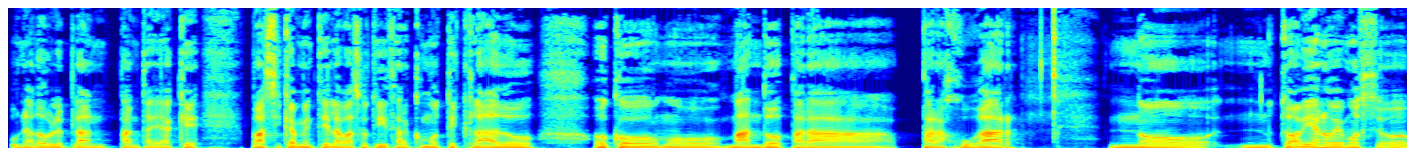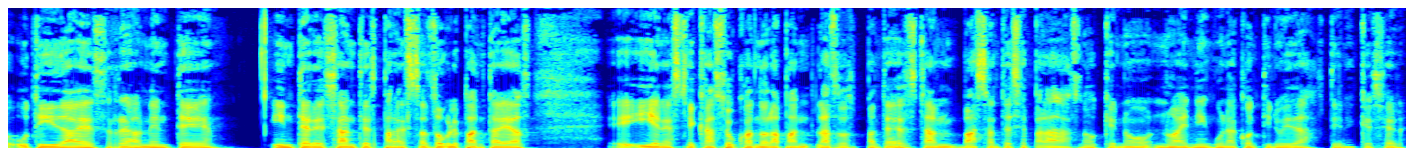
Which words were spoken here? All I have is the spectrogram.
una doble pantalla que básicamente la vas a utilizar como teclado o como mando para, para jugar no, todavía no vemos uh, utilidades realmente interesantes para estas doble pantallas eh, y en este caso cuando las dos pantallas están bastante separadas, ¿no? que no, no hay ninguna continuidad, tiene que ser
